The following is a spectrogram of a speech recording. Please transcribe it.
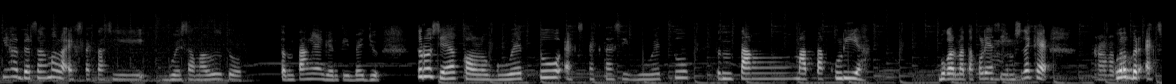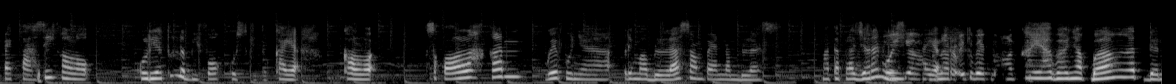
ya hampir sama lah ekspektasi gue sama lu tuh tentang yang ganti baju. Terus ya kalau gue tuh ekspektasi gue tuh tentang mata kuliah. Bukan mata kuliah sih Hmm. maksudnya kayak Kenapa gue berekspektasi kalau kuliah tuh lebih fokus gitu. Kayak kalau sekolah kan gue punya 15 sampai 16 mata pelajaran oh ya iya kayak benar itu baik banget. kayak banyak banget dan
